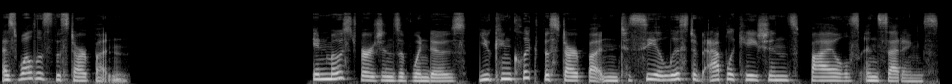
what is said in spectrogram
as well as the Start button. In most versions of Windows, you can click the Start button to see a list of applications, files, and settings.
